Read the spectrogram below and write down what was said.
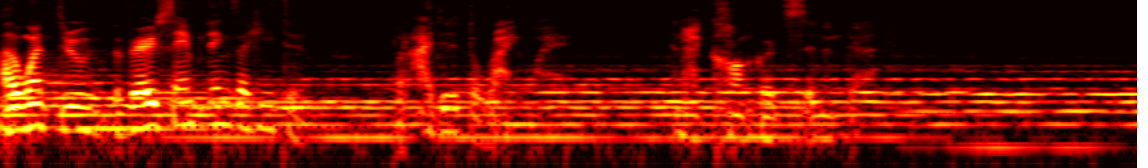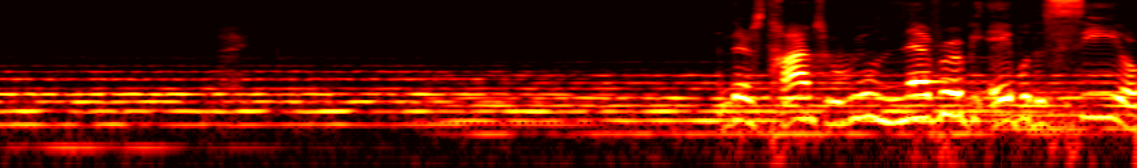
I went through the very same things that he did, but I did it the right way. And I conquered sin and death. And there's times where we'll never be able to see or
